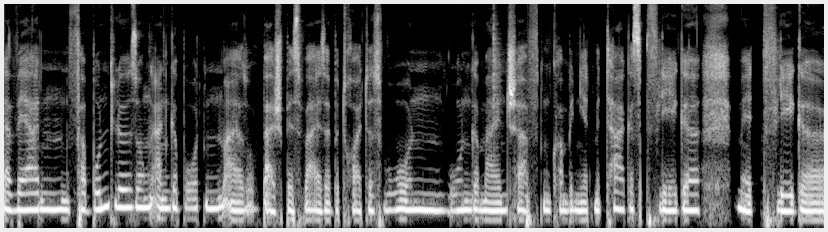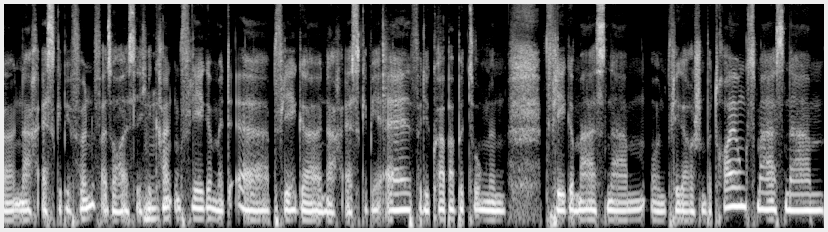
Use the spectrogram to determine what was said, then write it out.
Da werden Verbundlösungen angeboten, also beispielsweise betreutes Wohnen, Wohngemeinschaften kombiniert mit Tagespflege, mit Pflege nach SGB V, also häusliche mhm. Krankenpflege, mit äh, Pflege nach SGB L für die körperbezogenen Pflegemaßnahmen und pflegerischen Betreuungsmaßnahmen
